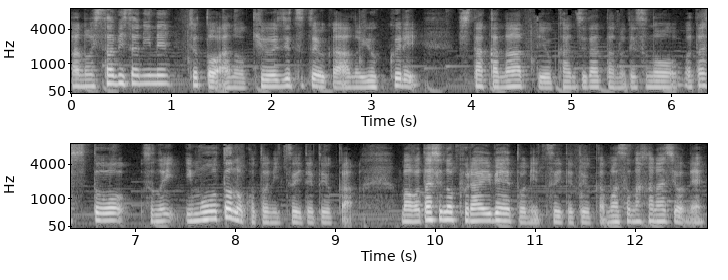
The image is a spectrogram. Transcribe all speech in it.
あの、久々にね、ちょっとあの、休日というか、あの、ゆっくり、したかなっていう感じだったのでその私とその妹のことについてというか、まあ、私のプライベートについてというか、まあ、その話をね、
